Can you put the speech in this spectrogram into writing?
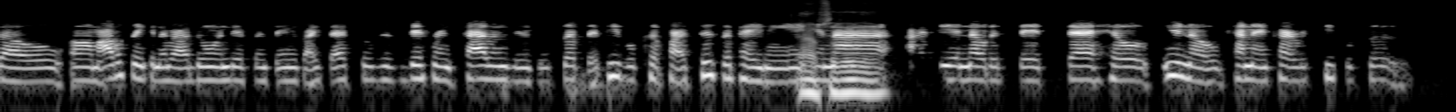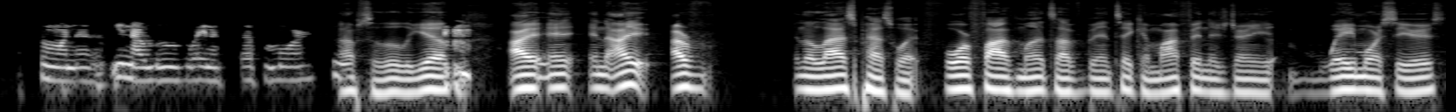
So um, I was thinking about doing different things like that, so just different challenges and stuff that people could participate in. Absolutely. And I, I did notice that that helped, you know, kind of encourage people to to want to, you know, lose weight and stuff more. Too. Absolutely, yeah. I and, and I I've in the last past what four or five months I've been taking my fitness journey way more serious.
